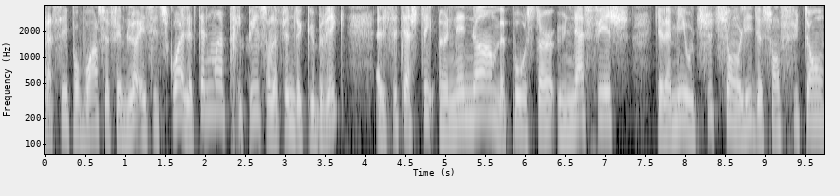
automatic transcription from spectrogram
assez pour voir ce film-là. Et sais-tu quoi? Elle a tellement tripé sur le film de Kubrick. Elle s'est acheté un énorme poster, une affiche qu'elle a mis au-dessus de son lit, de son futon,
